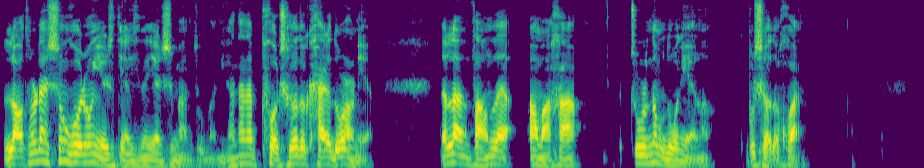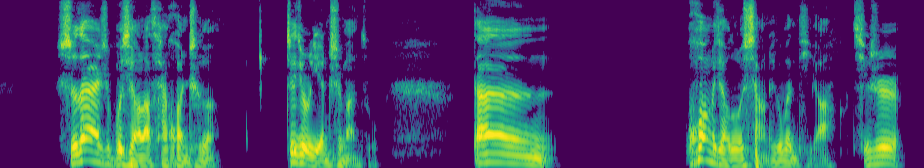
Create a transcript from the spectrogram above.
老头在生活中也是典型的延迟满足嘛。你看他那破车都开了多少年，那烂房子奥马哈住了那么多年了，不舍得换，实在是不行了才换车，这就是延迟满足。但换个角度想这个问题啊，其实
